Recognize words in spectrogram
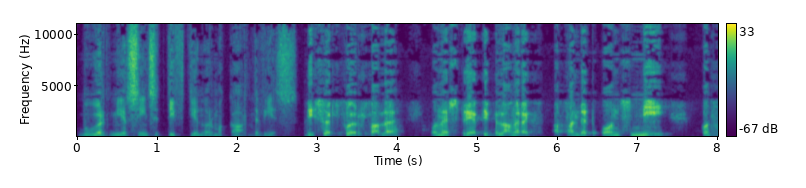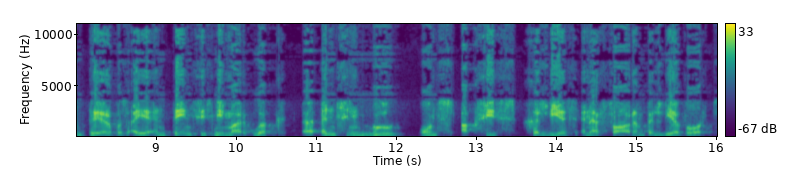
behoort meer sensitief teenoor mekaar te wees. Die soort voorvalle onderstreep die belangrikheid van dit ons nie konsentreer op ons eie intensies nie, maar ook uh, insien hoe ons aksies gelees en ervaar en beleef word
